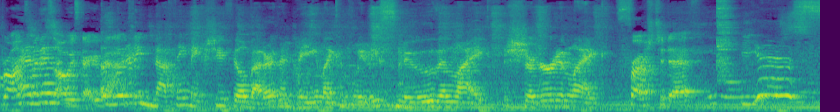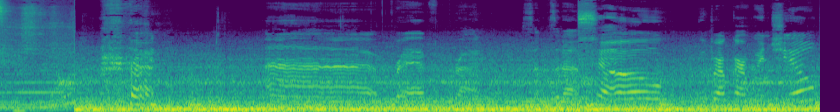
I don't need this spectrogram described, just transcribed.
Bronze and Bunny's always got your back. literally nothing makes you feel better than being like completely smooth and like sugared and like Fresh to death. yes. uh, Rev Run sums it up. So we broke our windshield.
